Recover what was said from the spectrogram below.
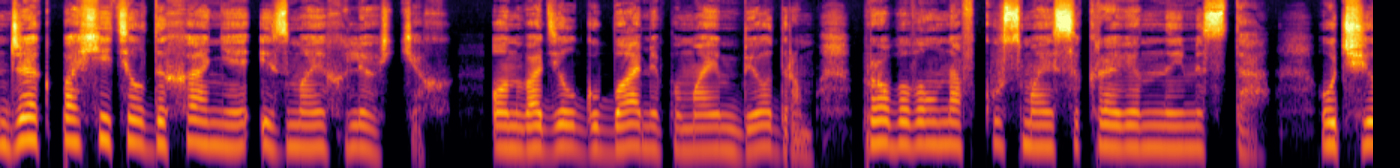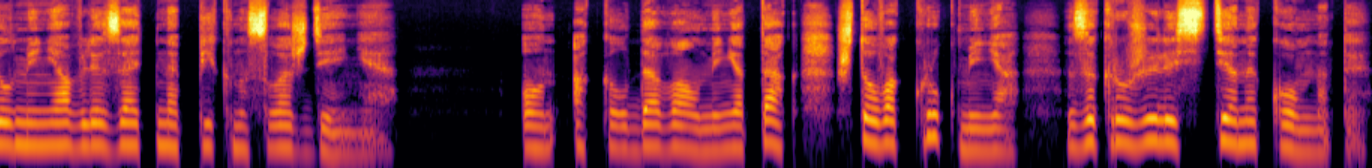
Джек похитил дыхание из моих легких. Он водил губами по моим бедрам, пробовал на вкус мои сокровенные места, учил меня влезать на пик наслаждения. Он околдовал меня так, что вокруг меня закружились стены комнаты.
